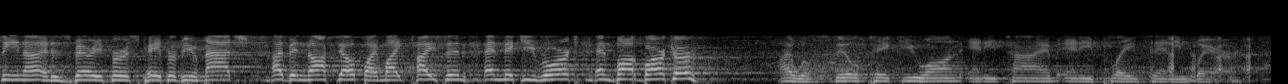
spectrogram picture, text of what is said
Cena in his very first pay-per-view match. I've been knocked out by Mike Tyson and Mickey Rourke and Bob Barker. I will still take you on anytime, any place, anywhere.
